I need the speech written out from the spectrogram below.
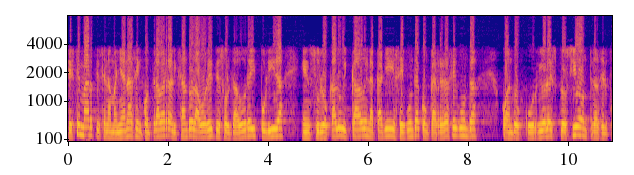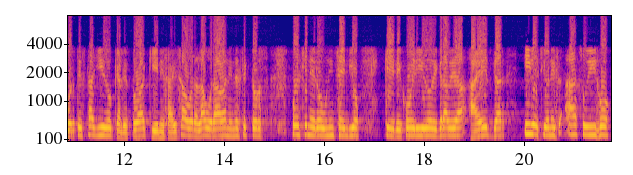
Este martes en la mañana se encontraba realizando labores de soldadura y pulida en su local ubicado en la calle Segunda con carrera Segunda cuando ocurrió la explosión tras el fuerte estallido que alertó a quienes a esa hora laboraban en el sector, pues generó un incendio que dejó herido de gravedad a Edgar y lesiones a su hijo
